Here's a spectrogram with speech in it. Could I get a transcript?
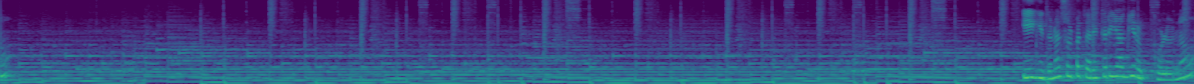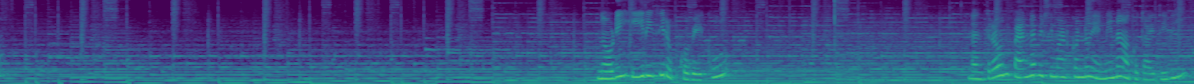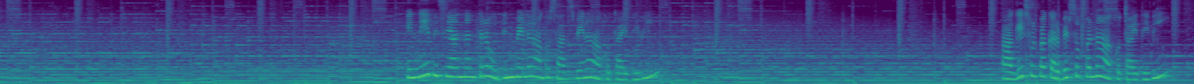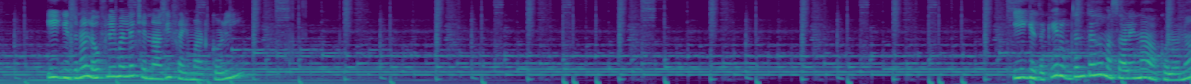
ಈಗ ಇದನ್ನ ಸ್ವಲ್ಪ ತರಿತರಿಯಾಗಿ ರುಬ್ಕೊಳ್ಳೋಣ. ನೋಡಿ ಈ ರೀತಿ ರುಬ್ಕೋಬೇಕು. ನಂತರ ಒಂದು ಪ್ಯಾನ್ನ ಬಿಸಿ ಮಾಡಿಕೊಂಡು ಎಣ್ಣೆನ ಹಾಕೋತಾ ಇದ್ದೀವಿ. ಎಣ್ಣೆ ಬಿಸಿಯಾದ ನಂತರ ಉದ್ದಿನಬೇಳೆ ಹಾಗೂ ಸಾಸಿವೆನ ಹಾಕೋತಾ ಇದ್ದೀವಿ. ಹಾಗೆ ಸ್ವಲ್ಪ ಕರ್ಬೇ ಸೊಪ್ಪನ್ನು ಹಾಕೋತಾ ಇದ್ದೀವಿ. ಈಗ ಇದನ್ನ ಲೋ ಫ್ಲೇಮಲ್ಲೇ ಚೆನ್ನಾಗಿ ಫ್ರೈ ಮಾಡ್ಕೊಳ್ಳಿ. ಈಗ ಇದಕ್ಕೆ ರುಬ್ಬಿದಂತಹ ಮಸಾಲೆನ ಹಾಕೊಳ್ಳೋಣ.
